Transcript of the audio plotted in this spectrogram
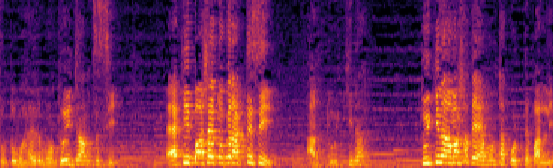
ছোট ভাইয়ের মতোই জানতেছি। একই বাসায় তোকে রাখতেছি। আর তুই কিনা তুই কিনা আমার সাথে এমনটা করতে পারলি?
